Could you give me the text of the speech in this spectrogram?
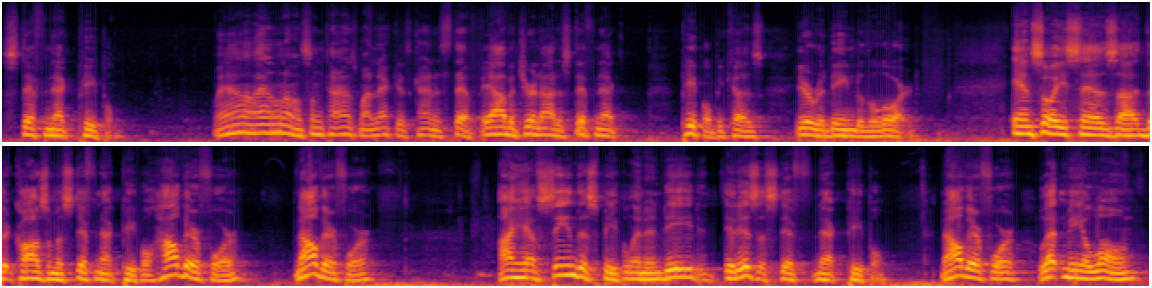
stiff necked people? Well, I don't know. Sometimes my neck is kind of stiff. Yeah, but you're not a stiff necked people because you're redeemed of the Lord. And so he says uh, that cause them a stiff necked people. How therefore, now therefore, I have seen this people, and indeed it is a stiff necked people. Now therefore, let me alone,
